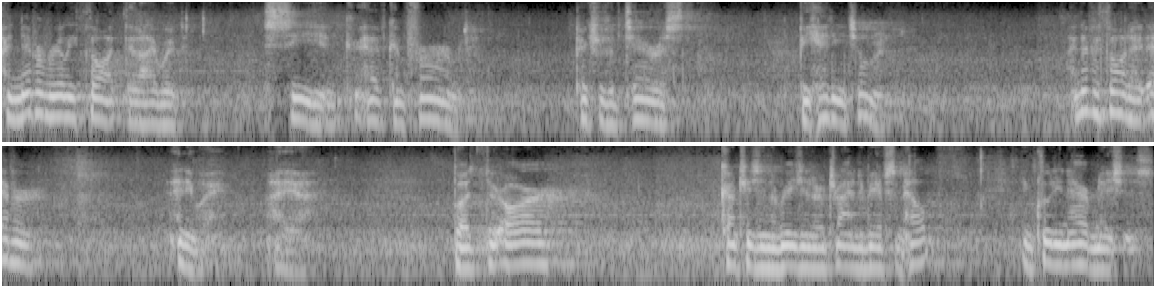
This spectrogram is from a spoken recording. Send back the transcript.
I never really thought that I would see and have confirmed pictures of terrorists beheading children. I never thought I'd ever. Anyway, I. Uh, but there are countries in the region that are trying to be of some help, including Arab nations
